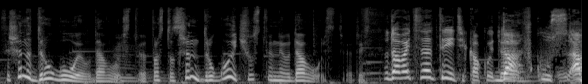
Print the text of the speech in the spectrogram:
совершенно другое удовольствие, просто совершенно другое чувственное удовольствие. То есть Ну, давайте тогда третий какой-то Да, вкус. А а,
